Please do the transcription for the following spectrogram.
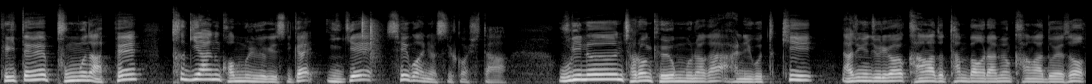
그렇기 때문에 북문 앞에 특이한 건물 유적이 있으니까 이게 세관이었을 것이다. 우리는 저런 교육 문화가 아니고 특히 나중에 우리가 강화도 탐방을 하면 강화도에서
